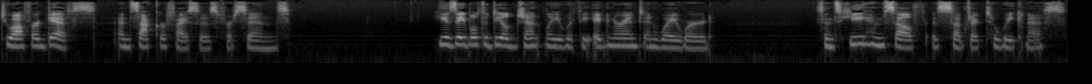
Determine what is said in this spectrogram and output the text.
to offer gifts and sacrifices for sins. He is able to deal gently with the ignorant and wayward, since he himself is subject to weakness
